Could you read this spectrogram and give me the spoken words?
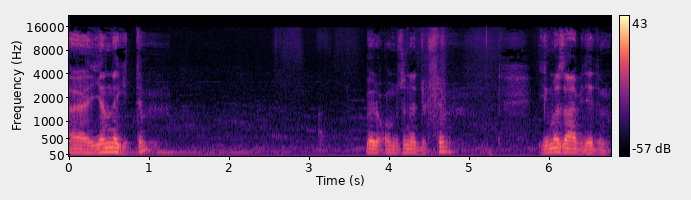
Ee, yanına gittim. Böyle omzuna dürttüm. Yılmaz abi dedim.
